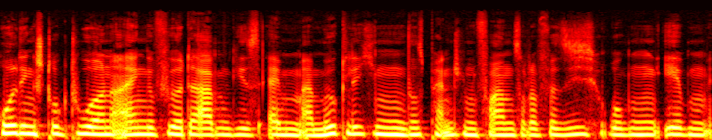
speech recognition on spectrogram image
Holdingstrukturen eingeführt haben, die es eben ermöglichen, dass Pension Funds oder Versicherungen eben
